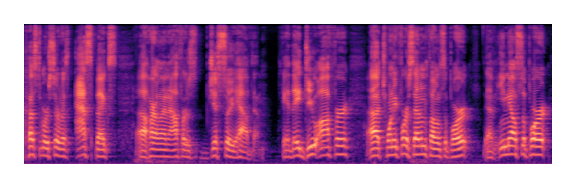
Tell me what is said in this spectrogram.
customer service aspects uh, Heartland offers just so you have them. Okay, they do offer uh, 24 7 phone support, they have email support,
